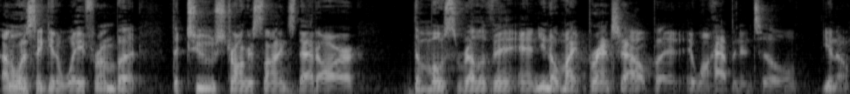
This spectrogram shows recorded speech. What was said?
I don't want to say get away from, but the two strongest lines that are the most relevant and, you know, might branch out, but it won't happen until, you know,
